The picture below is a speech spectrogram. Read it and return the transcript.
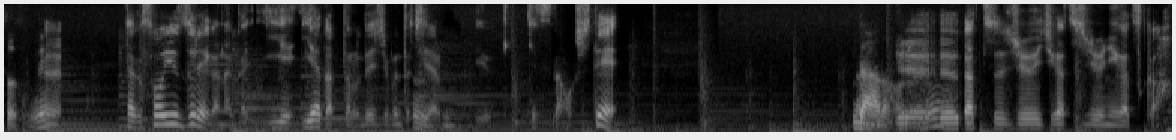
そうですね。なんかそういうズレがなんか嫌嫌だったので自分たちでやるっていう決断をして、なるほどね。10月11月12月か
